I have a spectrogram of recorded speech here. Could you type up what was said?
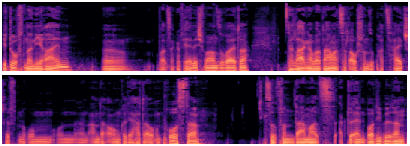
Wir durften da nie rein, äh, weil es dann gefährlich war und so weiter. Da lagen aber damals halt auch schon so ein paar Zeitschriften rum und ein anderer Onkel, der hatte auch ein Poster, so von damals aktuellen Bodybuildern.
